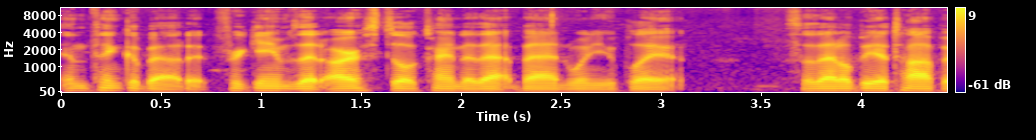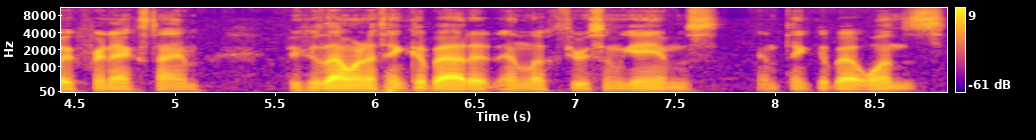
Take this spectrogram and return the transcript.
and think about it for games that are still kind of that bad when you play it. So that'll be a topic for next time because I want to think about it and look through some games and think about ones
